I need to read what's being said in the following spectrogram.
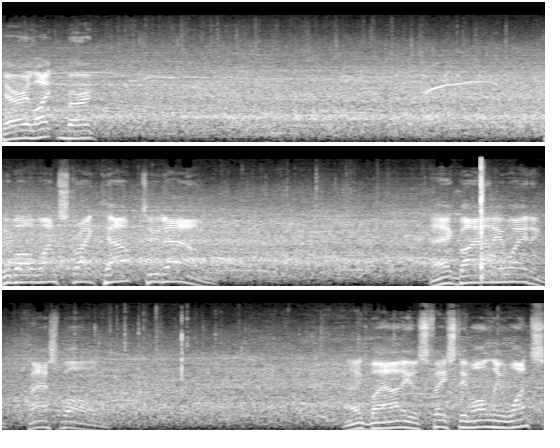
Gary Ligtenberg. Two ball, one strike count, two down. Agbayani waiting. Fastball. Agbayani has faced him only once,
